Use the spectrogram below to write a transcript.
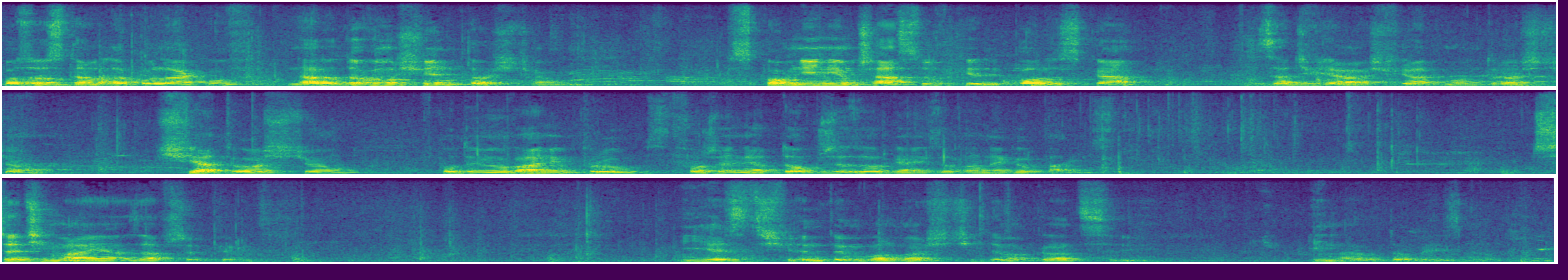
pozostał dla Polaków narodową świętością, wspomnieniem czasów, kiedy Polska zadziwiała świat mądrością, światłością w podejmowaniu prób stworzenia dobrze zorganizowanego państwa. 3 maja zawsze był jest świętem wolności, demokracji i narodowej zgody.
